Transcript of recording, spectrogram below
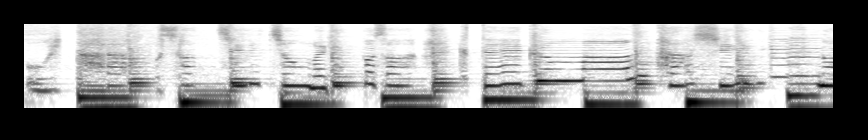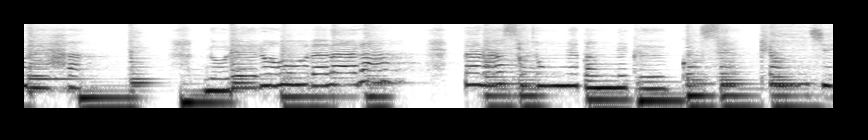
울따라 웃었지. 정말 기뻐서 그때 그 그곳의 편지.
